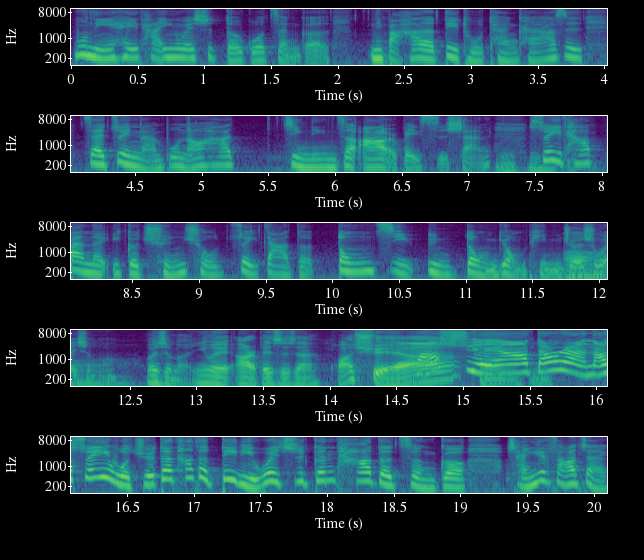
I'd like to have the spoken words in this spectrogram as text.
慕尼黑，它因为是德国整个，你把它的地图摊开，它是在最南部，然后它。紧邻着阿尔卑斯山，所以他办了一个全球最大的冬季运动用品。你觉得是为什么？为什么？因为阿尔卑斯山滑雪啊，滑雪啊，当然啊，所以我觉得它的地理位置跟它的整个产业发展，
